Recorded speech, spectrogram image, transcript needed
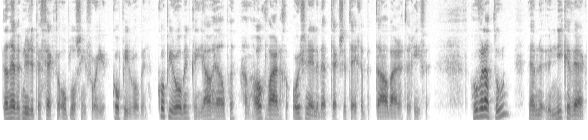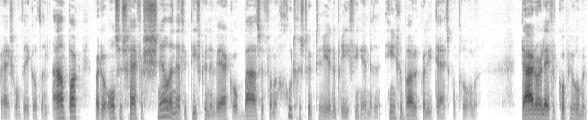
Dan heb ik nu de perfecte oplossing voor je, CopyRobin. CopyRobin kan jou helpen aan hoogwaardige originele webteksten tegen betaalbare tarieven. Hoe we dat doen? We hebben een unieke werkwijze ontwikkeld. Een aanpak waardoor onze schrijvers snel en effectief kunnen werken op basis van een goed gestructureerde briefing en met een ingebouwde kwaliteitscontrole. Daardoor levert CopyRoom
